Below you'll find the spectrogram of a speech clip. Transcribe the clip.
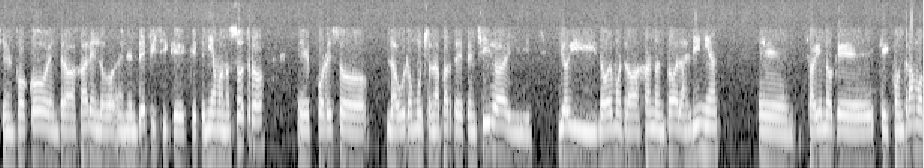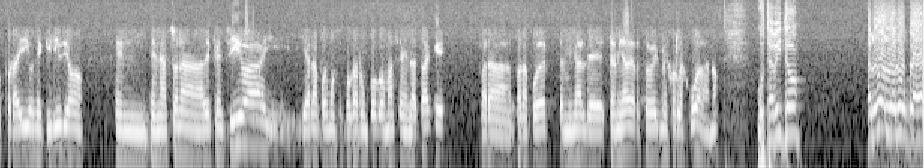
se enfocó en trabajar en, lo, en el déficit que, que teníamos nosotros. Eh, por eso laburó mucho en la parte defensiva y, y hoy lo vemos trabajando en todas las líneas, eh, sabiendo que, que encontramos por ahí un equilibrio en, en la zona defensiva y, y ahora podemos enfocar un poco más en el ataque para, para poder terminar de, terminar de resolver mejor la jugada, ¿no? Gustavito, Saludarlo, Lucas,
